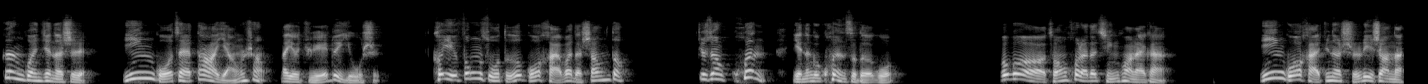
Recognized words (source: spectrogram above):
更关键的是。英国在大洋上那有绝对优势，可以封锁德国海外的商道，就算困也能够困死德国。不过从后来的情况来看，英国海军的实力上呢，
